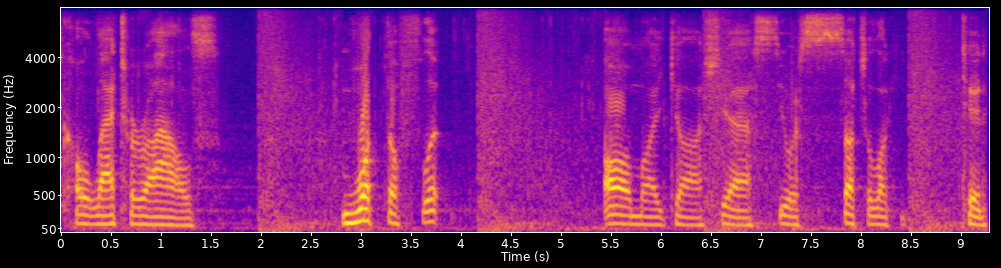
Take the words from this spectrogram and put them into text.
Collaterals. What the flip? Oh my gosh, yes. You are such a lucky kid.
